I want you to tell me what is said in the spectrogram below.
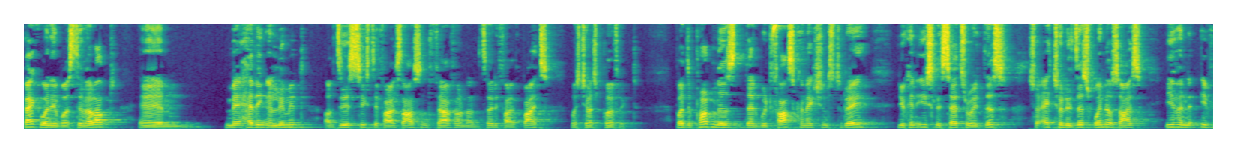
back when it was developed, um, having a limit of these 65,535 bytes was just perfect. But the problem is that with fast connections today, you can easily saturate this. So actually this window size, even if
